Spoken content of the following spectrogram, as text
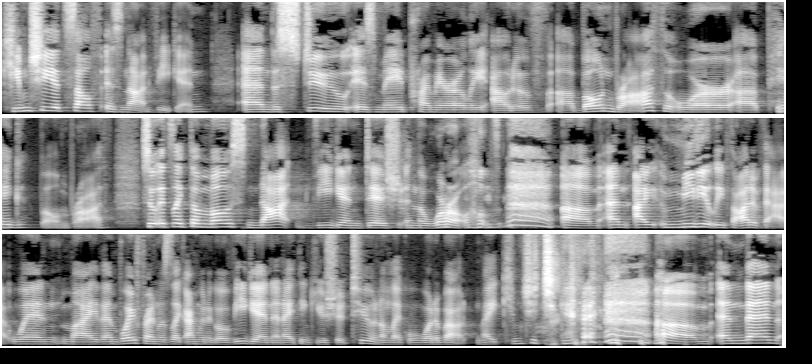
Kimchi itself is not vegan. And the stew is made primarily out of uh, bone broth or uh, pig bone broth. So it's like the most not vegan dish in the world. um, and I immediately thought of that when my then boyfriend was like, I'm going to go vegan and I think you should too. And I'm like, well, what about my kimchi jjigae? um, and then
